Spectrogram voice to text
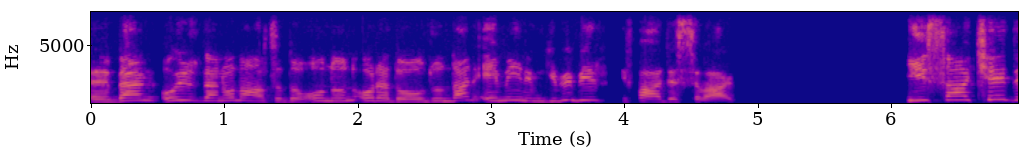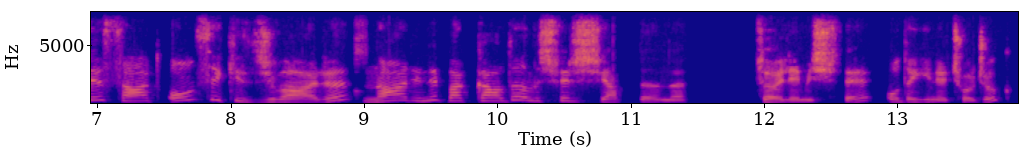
E, ben o yüzden 16'da onun orada olduğundan eminim gibi bir ifadesi vardı. İsa K de saat 18 civarı Narin'i bakkalda alışveriş yaptığını söylemişti. O da yine çocuk.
